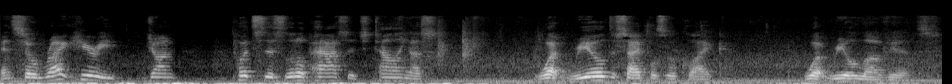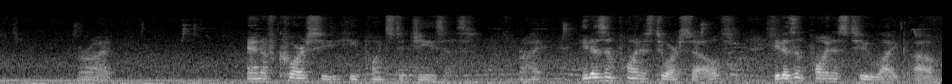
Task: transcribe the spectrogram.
And so, right here, he, John puts this little passage telling us what real disciples look like, what real love is. Right. And of course, he, he points to Jesus, right? He doesn't point us to ourselves. He doesn't point us to like um,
